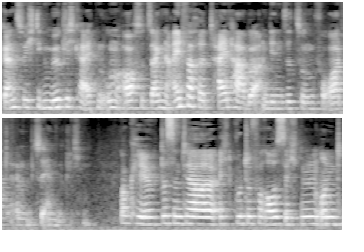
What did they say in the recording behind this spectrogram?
ganz wichtige Möglichkeiten, um auch sozusagen eine einfache Teilhabe an den Sitzungen vor Ort ähm, zu ermöglichen. Okay, das sind ja echt gute Voraussichten und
